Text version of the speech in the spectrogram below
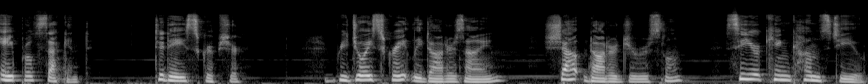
April 2nd. Today's scripture. Rejoice greatly, daughter Zion. Shout, daughter Jerusalem. See, your king comes to you,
